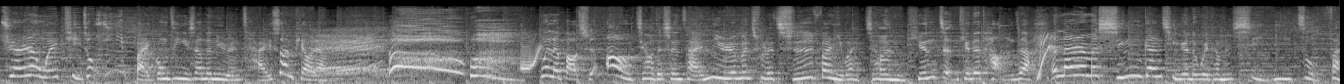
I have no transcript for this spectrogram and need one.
居然认为体重一百公斤以上的女人才算漂亮。哇！为了保持傲娇的身材，女人们除了吃饭以外，整天整天的躺着，而男人们心甘情愿的为她们洗衣做饭。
